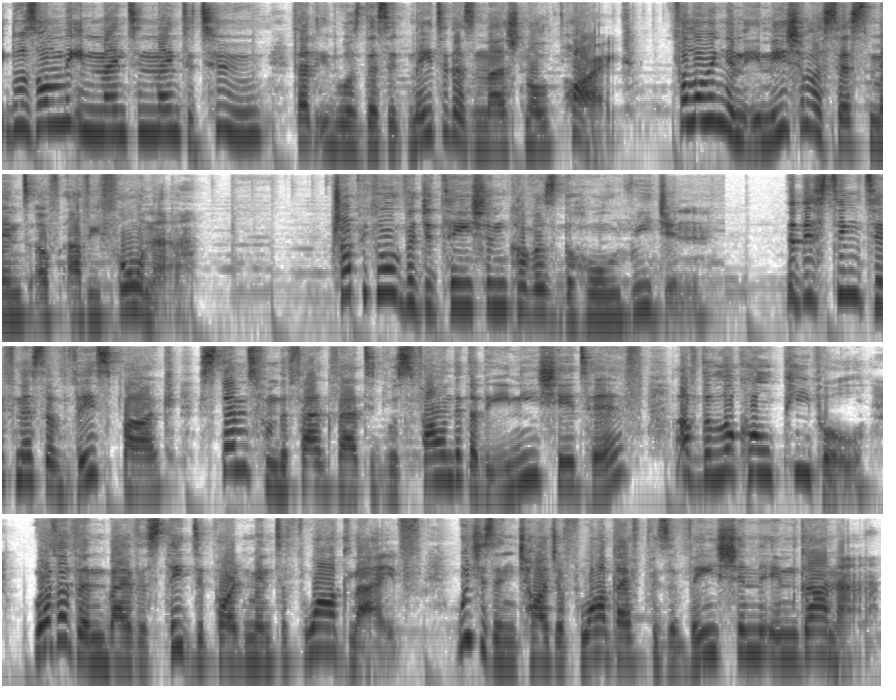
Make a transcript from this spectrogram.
it was only in 1992 that it was designated as a national park, following an initial assessment of avifauna. Tropical vegetation covers the whole region, the distinctiveness of this park stems from the fact that it was founded at the initiative of the local people rather than by the State Department of Wildlife, which is in charge of wildlife preservation in Ghana.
